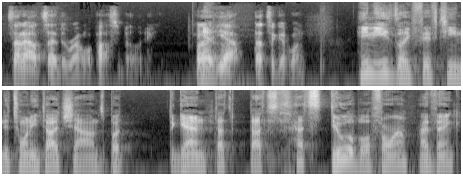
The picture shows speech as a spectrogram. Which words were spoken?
it's not outside the realm of possibility. But Yeah. yeah, that's a good one. He needs like 15 to 20 touchdowns, but again, that's that's that's doable for him. I think.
